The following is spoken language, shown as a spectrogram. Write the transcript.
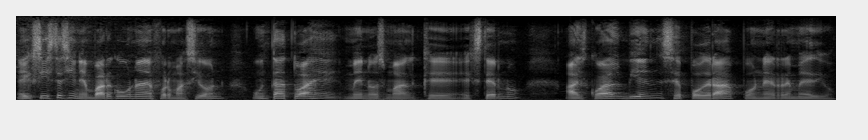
Existe sin embargo una deformación, un tatuaje, menos mal que externo, al cual bien se podrá poner remedio.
